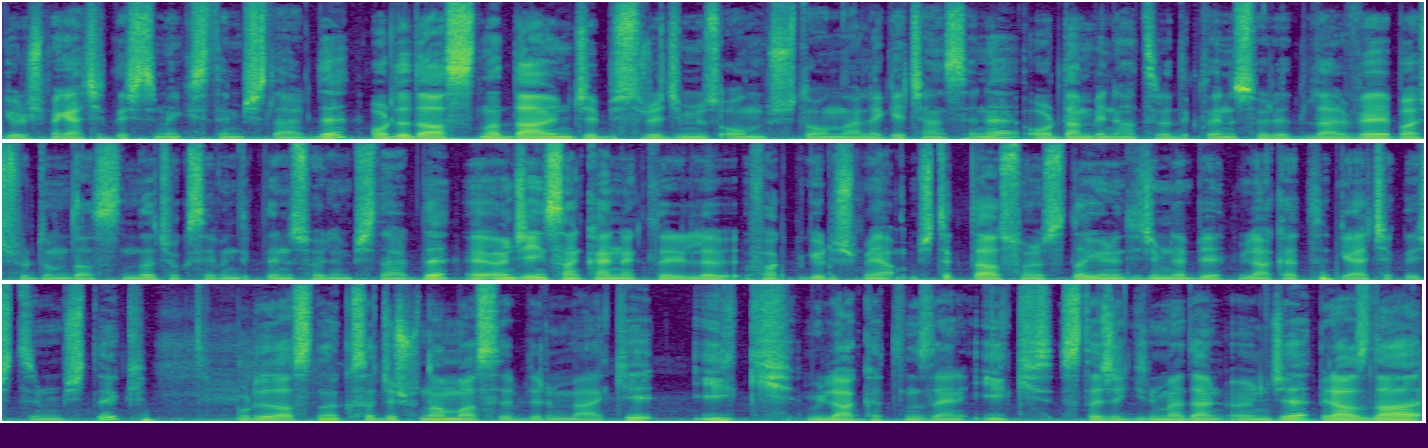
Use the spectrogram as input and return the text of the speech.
görüşme gerçekleştirmek istemişlerdi. Orada da aslında daha önce bir sürecimiz olmuştu onlarla geçen sene. Oradan beni hatırladıklarını söylediler ve başvurduğumda aslında çok sevindiklerini söylemişlerdi. E, önce insan kaynaklarıyla ufak bir görüşme yapmıştık. Daha sonrasında yöneticimle bir mülakat gerçekleştirmiştik. Burada da aslında kısaca şundan bahsedebilirim belki. İlk mülakatınızda yani ilk staja girmeden önce biraz daha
